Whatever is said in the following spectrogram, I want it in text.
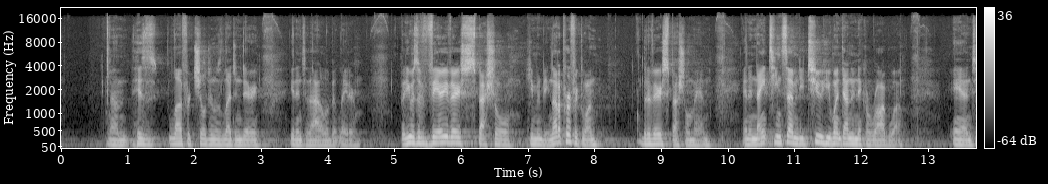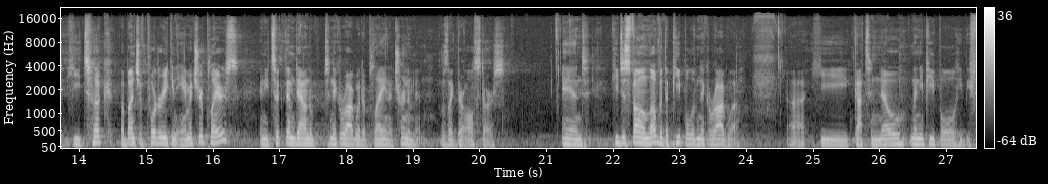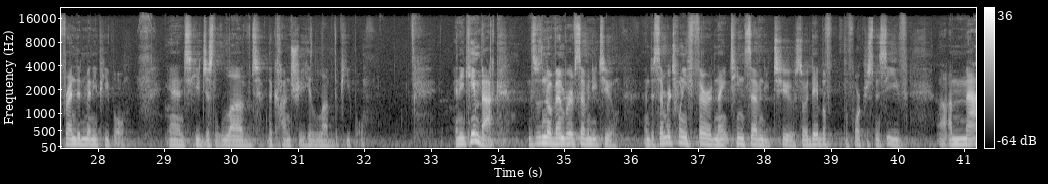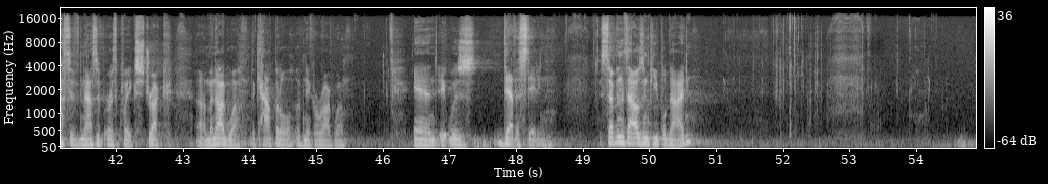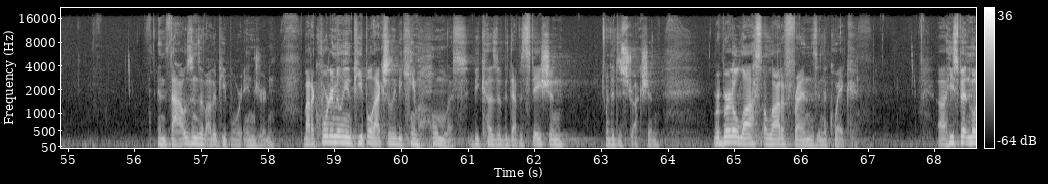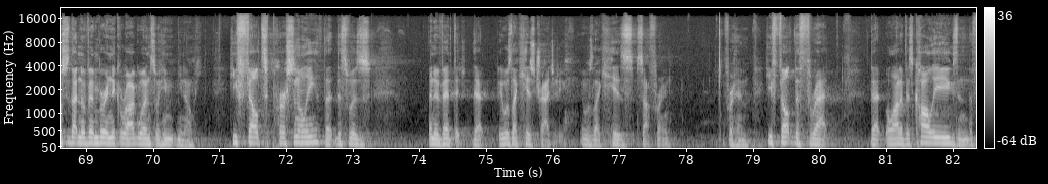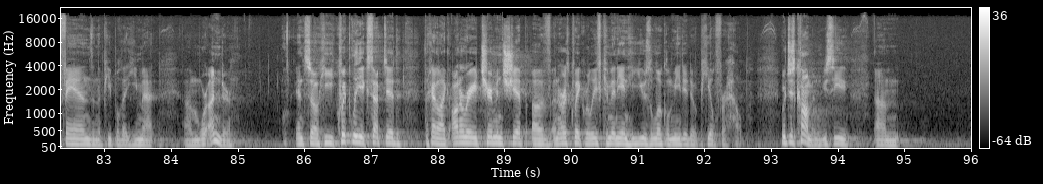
Um, his love for children was legendary. get into that a little bit later. But he was a very, very special human being. Not a perfect one, but a very special man. And in 1972, he went down to Nicaragua and he took a bunch of Puerto Rican amateur players and he took them down to, to Nicaragua to play in a tournament. It was like they're all stars. And he just fell in love with the people of Nicaragua. Uh, he got to know many people, he befriended many people, and he just loved the country, he loved the people. And he came back This was November of 72. On December 23rd, 1972, so a day before Christmas Eve, uh, a massive, massive earthquake struck uh, Managua, the capital of Nicaragua. And it was devastating. 7,000 people died. And thousands of other people were injured. About a quarter million people actually became homeless because of the devastation and the destruction. Roberto lost a lot of friends in the quake. Uh, he spent most of that November in Nicaragua, and so he, you know, he felt personally that this was an event that, that it was like his tragedy. It was like his suffering for him. He felt the threat that a lot of his colleagues and the fans and the people that he met um, were under. And so he quickly accepted the kind of like honorary chairmanship of an earthquake relief committee, and he used the local media to appeal for help, which is common. You see um,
